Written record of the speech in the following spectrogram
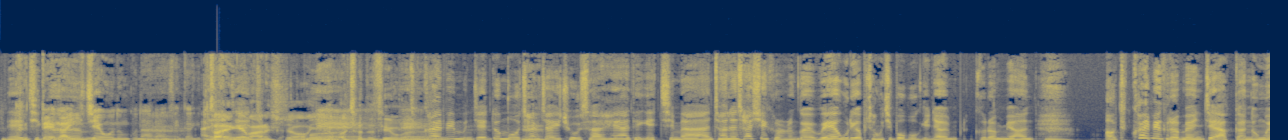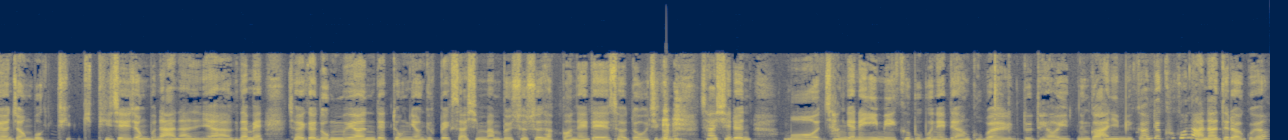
네, 그때가 지금- 이제 오는구나라는 네. 생각이 게 이제 많으시죠. 뭐- 전 대통령은. 특활비 문제도 뭐 네. 철저히 조사해야 되겠지만 저는 사실 그러는 거예요. 왜 우리가 정치 보복이냐 그러면 네. 어, 특활비 그러면 이제 아까 노무현 정부 디- DJ 정부는 안 하느냐. 그다음에 저희가 노무현 대통령 640만 불 수수 사건에 대해서도 지금 사실은 뭐 작년에 이미 그 부분에 대한 고발도 되어 있는 거 아닙니까? 근데 그건 안 하더라고요.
